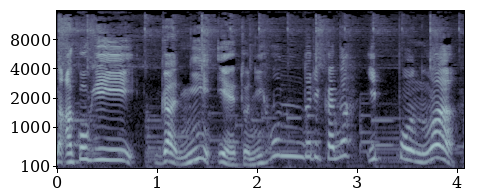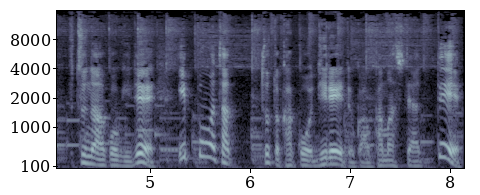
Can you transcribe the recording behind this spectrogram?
まあ、アコギが2、えー、と2本撮りかな？1本は普通のアコギで1本はたっちょっと加工ディレイとかをかましてあって、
